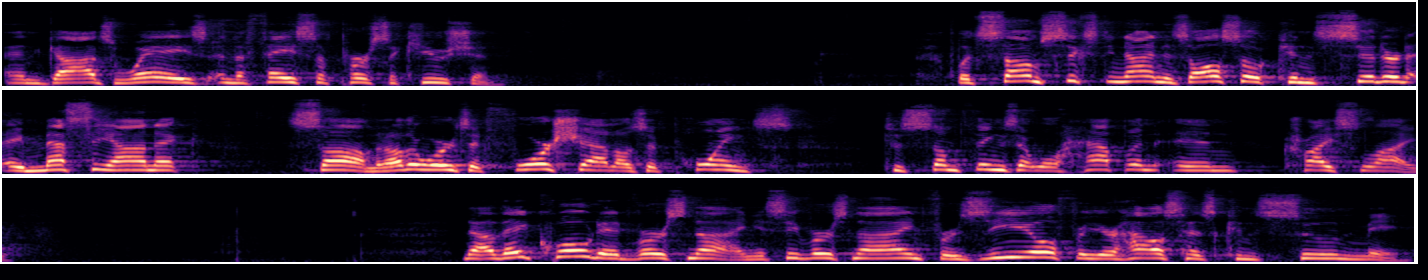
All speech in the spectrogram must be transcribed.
and God's ways in the face of persecution. But Psalm 69 is also considered a messianic psalm. In other words, it foreshadows, it points to some things that will happen in Christ's life. Now, they quoted verse 9. You see verse 9? For zeal for your house has consumed me.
